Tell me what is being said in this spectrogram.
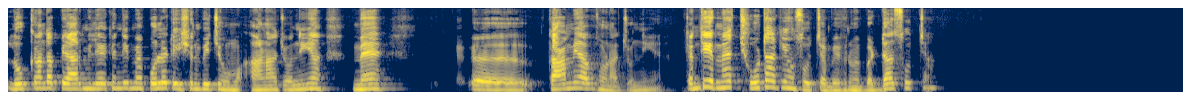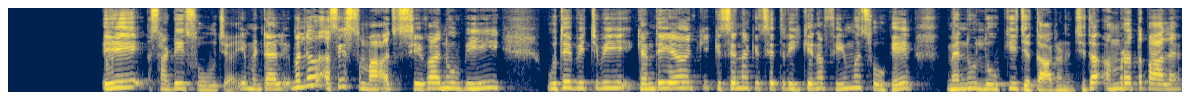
ਲੋਕਾਂ ਦਾ ਪਿਆਰ ਮਿਲਿਆ, ਕਹਿੰਦੀ ਮੈਂ ਪੋਲੀਟੀਸ਼ੀਅਨ ਵਿੱਚ ਹੋਵਾਂ- ਆਉਣਾ ਚਾਹੁੰਦੀ ਆ ਮੈਂ ਕਾਮਯਾਬ ਹੋਣਾ ਚਾਹੁੰਦੀ ਆ ਕਹਿੰਦੀ ਮੈਂ ਛੋਟਾ ਕਿਉਂ ਸੋਚਾਂ? ਵੀ ਫਿਰ ਮੈਂ ਵੱਡਾ ਸੋਚਾਂ। ਇਹ ਸਾਡੀ ਸੋਚ ਹੈ ਇਹ ਮੈਂਟੈਲਿਟੀ ਮਤਲਬ ਅਸੀਂ ਸਮਾਜ ਸੇਵਾ ਨੂੰ ਵੀ, ਉਹਦੇ ਵਿੱਚ ਵੀ ਕਹਿੰਦੇ ਆ ਕਿ ਕਿਸੇ ਨਾ ਕਿਸੇ ਤਰੀਕੇ ਨਾਲ ਫੇਮਸ ਹੋ ਕੇ ਮੈਨੂੰ ਲੋਕੀ ਜਿਤਾਉਣ। ਜਿਹਦਾ ਅੰਮ੍ਰਿਤਪਾਲ ਹੈ।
